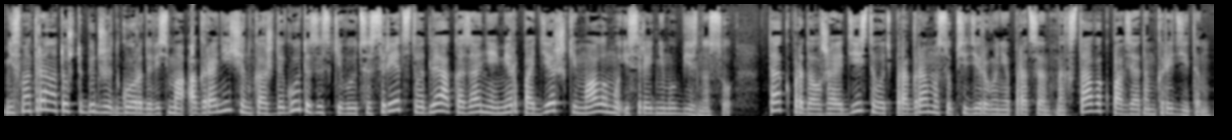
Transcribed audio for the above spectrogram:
Несмотря на то, что бюджет города весьма ограничен, каждый год изыскиваются средства для оказания мер поддержки малому и среднему бизнесу. Так продолжает действовать программа субсидирования процентных ставок по взятым кредитам.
